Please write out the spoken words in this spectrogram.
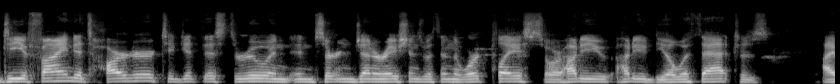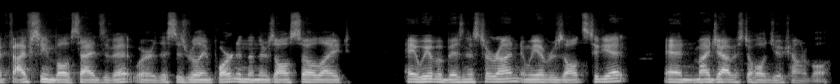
Do you find it's harder to get this through in, in certain generations within the workplace or how do you, how do you deal with that? Cause I've I've seen both sides of it where this is really important, and then there's also like, hey, we have a business to run and we have results to get, and my job is to hold you accountable.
